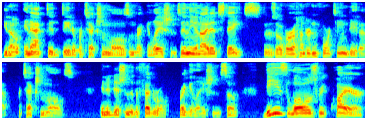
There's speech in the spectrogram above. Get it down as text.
you know, enacted data protection laws and regulations. In the United States, there's over 114 data protection laws in addition to the federal regulations. So these laws require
